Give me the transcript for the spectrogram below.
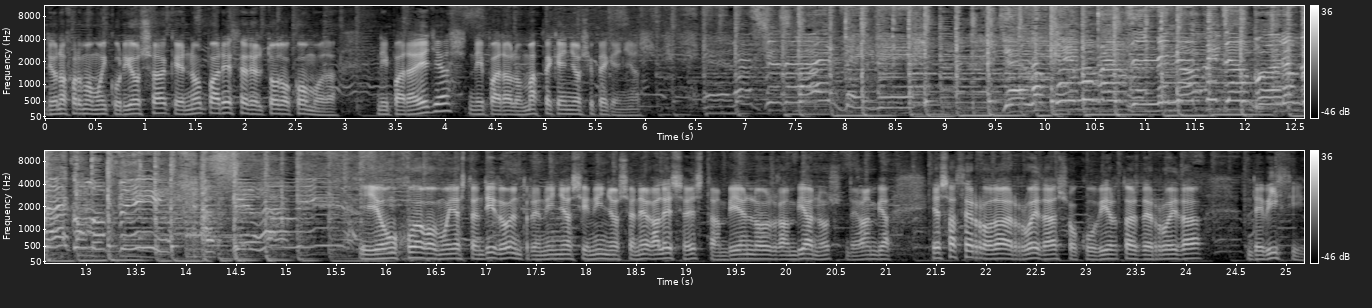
de una forma muy curiosa que no parece del todo cómoda, ni para ellas ni para los más pequeños y pequeñas. Y un juego muy extendido entre niñas y niños senegaleses, también los gambianos de Gambia, es hacer rodar ruedas o cubiertas de rueda de bici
